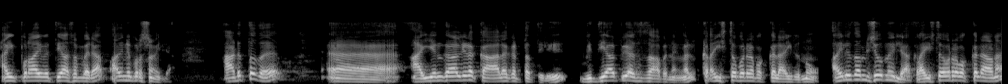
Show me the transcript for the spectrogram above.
അഭിപ്രായ വ്യത്യാസം വരാം അതിന് പ്രശ്നമില്ല. അടുത്തത് അയ്യങ്കാളിയുടെ കാലഘട്ടത്തിൽ വിദ്യാഭ്യാസ സ്ഥാപനങ്ങൾ ക്രൈസ്തവരുടെ പക്കലായിരുന്നു. അതിൽ സംശയമൊന്നുമില്ല. ക്രൈസ്തവരുടെ പക്കലാണ്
